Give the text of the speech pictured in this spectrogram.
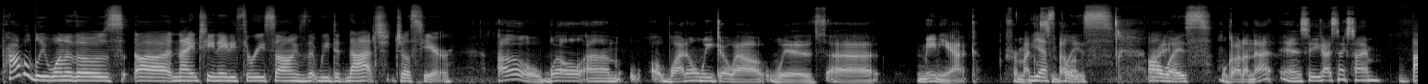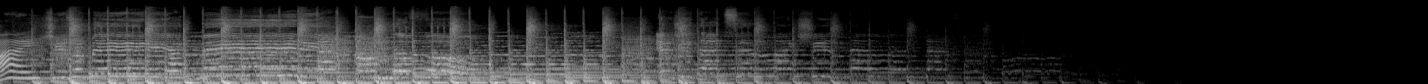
Probably one of those uh, 1983 songs that we did not just hear. Oh, well, um, why don't we go out with uh, Maniac from Michael Yes, Sembello? please. All right. Always. We'll go out on that and see you guys next time. Bye. She's a maniac.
